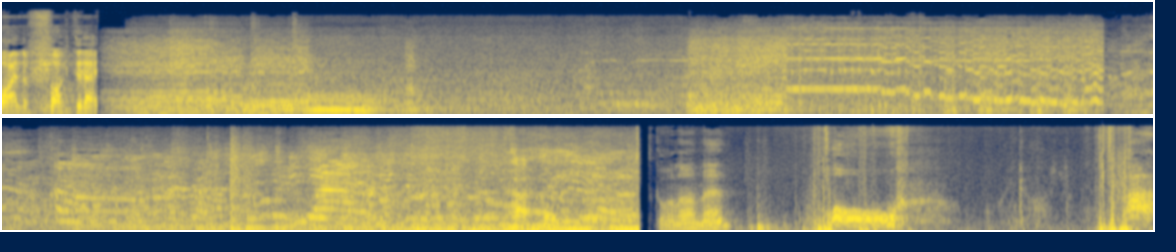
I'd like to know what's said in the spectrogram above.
Why the fuck did I? Hi. What's going on, man? Whoa! Oh my gosh. Ah.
